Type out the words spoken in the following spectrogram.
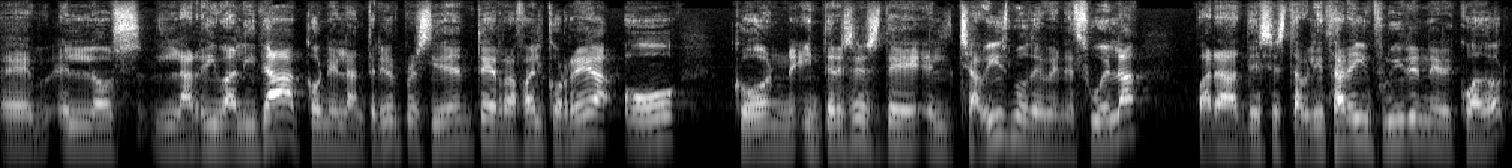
eh, la rivalidad con el anterior presidente Rafael Correa o con intereses del chavismo de Venezuela para desestabilizar e influir en el Ecuador?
